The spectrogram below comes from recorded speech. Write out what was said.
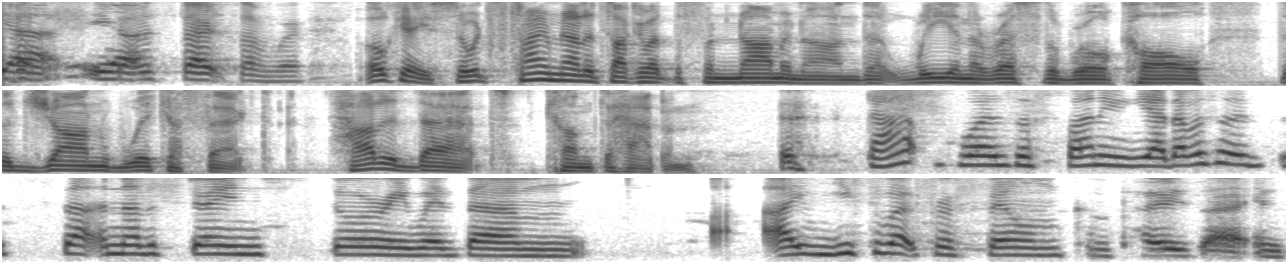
Yeah yeah Gotta start somewhere. Okay, so it's time now to talk about the phenomenon that we and the rest of the world call the John Wick effect. How did that come to happen? That was a funny, yeah, that was a s- another strange story with um I used to work for a film composer in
